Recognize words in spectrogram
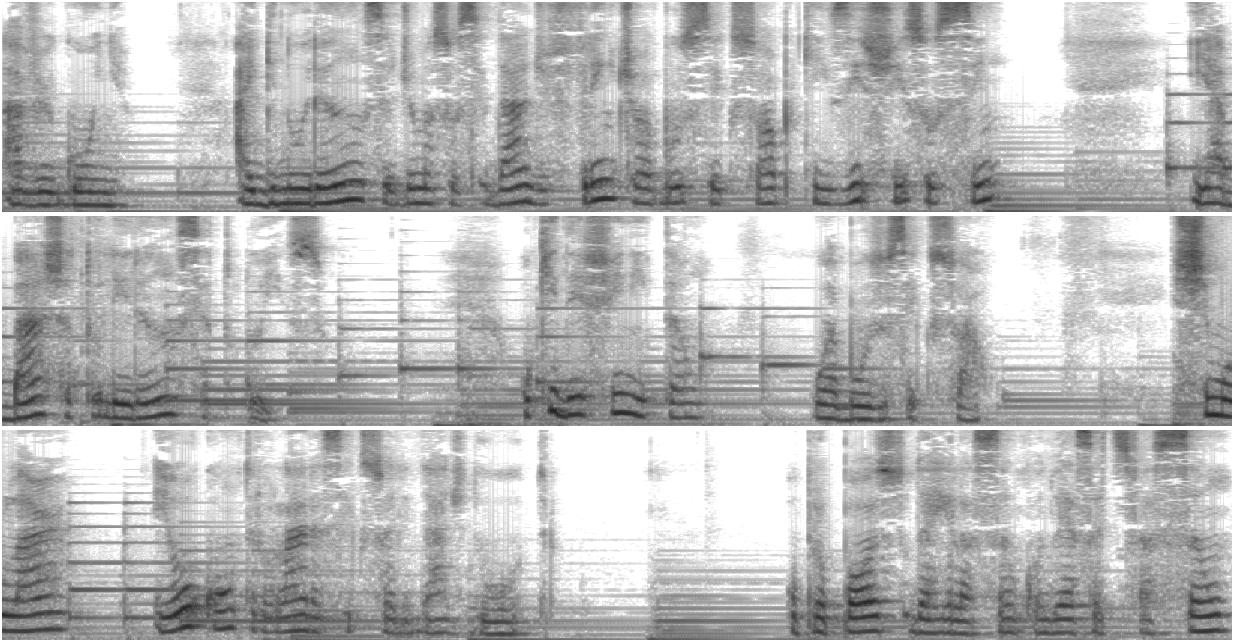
a vergonha, a ignorância de uma sociedade frente ao abuso sexual, porque existe isso sim, e a baixa tolerância a tudo isso. O que define então o abuso sexual? Estimular e ou controlar a sexualidade do outro. O propósito da relação quando é a satisfação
